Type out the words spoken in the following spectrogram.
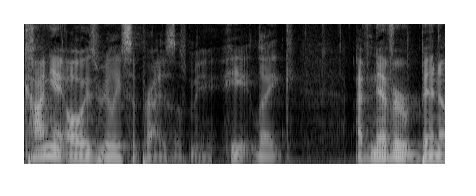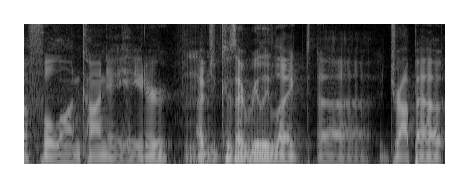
Kanye always really surprises me. He like, I've never been a full on Kanye hater. I've because I really liked uh, Dropout,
